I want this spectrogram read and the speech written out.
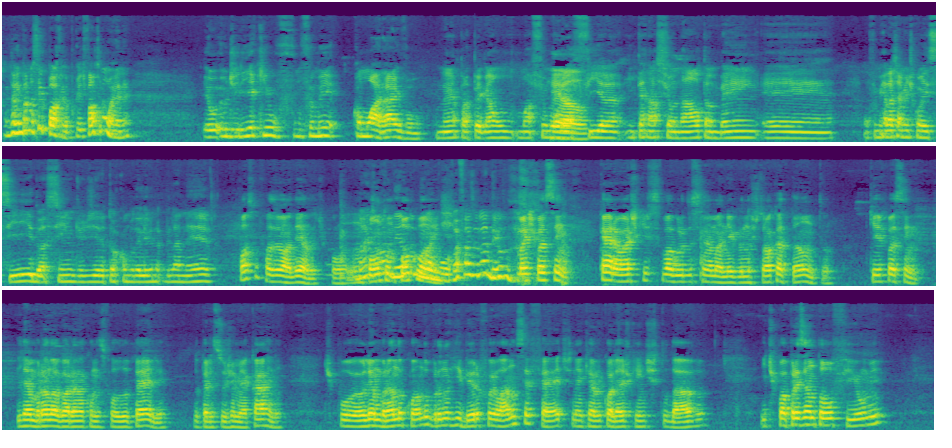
Então, para não ser hipócrita, porque de fato não é, né? Eu, eu diria que o- um filme como Arrival, né, para pegar um- uma filmografia internacional também, é um filme relativamente conhecido, assim, de um diretor como Denis Villeneuve. Posso fazer um adendo? Tipo, um Mas ponto um adendo, pouco meu antes. amor, Vai fazendo adendo. Mas, tipo assim, cara, eu acho que esse bagulho do cinema negro nos troca tanto que, tipo assim, lembrando agora né, quando você falou do Pele, do Pele Suja Minha Carne, tipo, eu lembrando quando o Bruno Ribeiro foi lá no Cefet, né, que era o colégio que a gente estudava, e, tipo, apresentou o filme,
